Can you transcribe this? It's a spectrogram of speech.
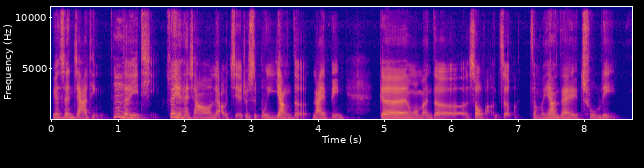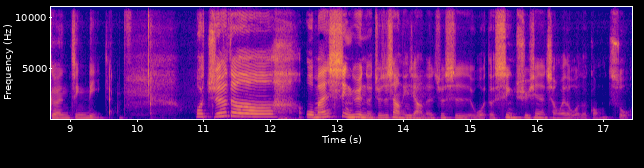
原生家庭的议题，嗯、所以也很想要了解，就是不一样的来宾跟我们的受访者怎么样在处理跟经历这样子。我觉得我蛮幸运的，就是像你讲的，嗯、就是我的兴趣现在成为了我的工作。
